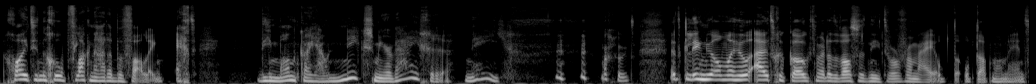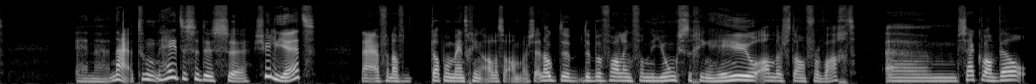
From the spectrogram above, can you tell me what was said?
gooi het in de groep vlak na de bevalling. Echt, die man kan jou niks meer weigeren. Nee. maar goed, het klinkt nu allemaal heel uitgekookt, maar dat was het niet hoor voor mij op, op dat moment. En uh, nou, toen heette ze dus Juliette. Nou ja, vanaf dat moment ging alles anders. En ook de, de bevalling van de jongste ging heel anders dan verwacht. Um, zij kwam wel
